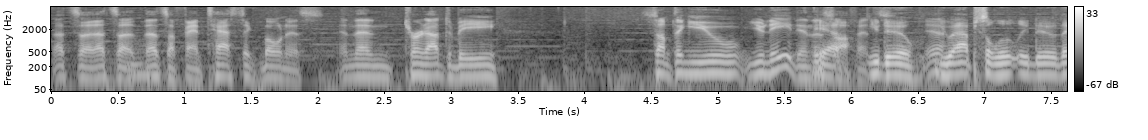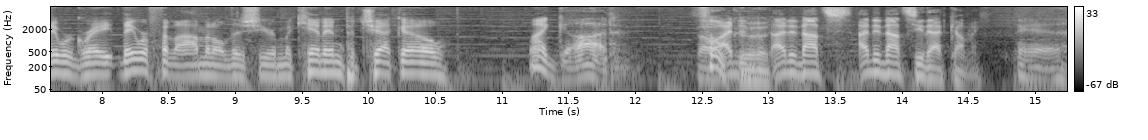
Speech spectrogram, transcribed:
that's a that's a mm. that's a fantastic bonus. And then turned out to be something you you need in this yeah, offense. you do. Yeah. You absolutely do. They were great. They were phenomenal this year. McKinnon, Pacheco. My God. So, So I did good. I did not s- I did not see that coming. Yeah.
